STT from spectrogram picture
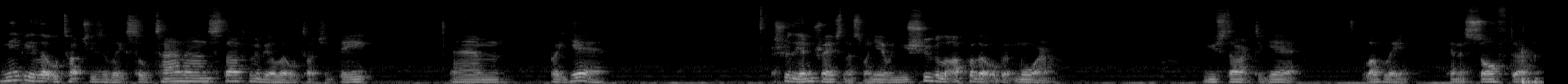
maybe little touches of like sultana and stuff, maybe a little touch of date. Um, but yeah, it's really interesting this one. Yeah, when you sugar it up a little bit more, you start to get lovely, kind of softer,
